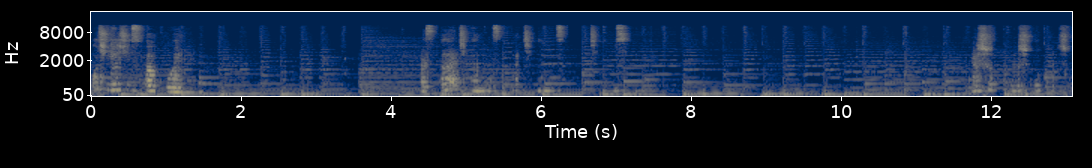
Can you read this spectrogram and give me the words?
очень-очень спокойное. Раскачиваем, раскачиваем, раскачиваем. Хорошо, хорошо, хорошо,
